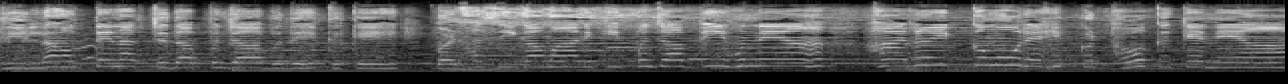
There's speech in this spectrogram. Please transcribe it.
ਰੀਲਾਂ ਉੱਤੇ ਨੱਚਦਾ ਪੰਜਾਬ ਦੇਖ ਕੇ। ਬੜਾ ਸੀਗਾ ਮਾਨ ਕੀ ਪੰਜਾਬੀ ਹੁੰਨਿਆ। ਹਰ ਇੱਕ ਮੂਰੇ ਇੱਕ ਠੋਕ ਕੇ ਨਿਆ।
